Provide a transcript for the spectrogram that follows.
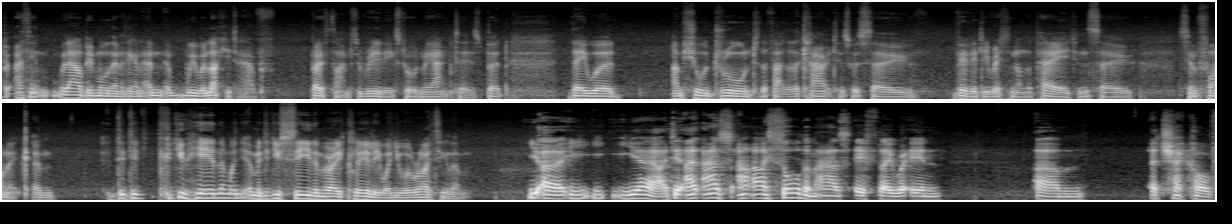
but I think with Albion more than anything, and, and we were lucky to have both times really extraordinary actors, but they were, I'm sure, drawn to the fact that the characters were so vividly written on the page and so symphonic. And did, did could you hear them when you? I mean, did you see them very clearly when you were writing them? Yeah, uh, yeah, I did. As I saw them as if they were in um, a Chekhov,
